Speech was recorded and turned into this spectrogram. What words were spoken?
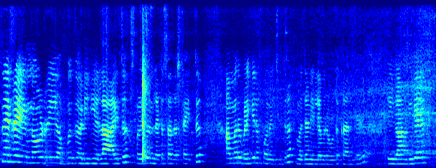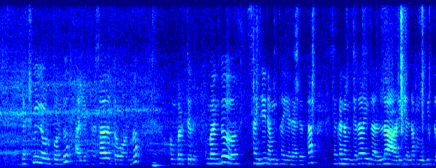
ಸ್ನೇಹಿತರೆ, ಈಗ ನೋಡ್ರಿ, ಹಬ್ಬದ ಅಡಿಗೆ ಎಲ್ಲ ಆಯಿತು. ಬೆಳಗ್ಗೆ ಒಂದು ಲೆಟರ್ಸ್ ಆದಷ್ಟು ಆಯಿತು. ಫೋನ್ ಹಚ್ಚಿದ್ರು. ಮಧ್ಯಾಹ್ನ ಇಲ್ಲೇ ಬರೋ ಊಟಕ್ಕೆ ಅಂತೇಳಿ. ಈಗ ಹಾಗೆ ಲಕ್ಷ್ಮಿ ನೋಡಿಕೊಂಡು ಅಲ್ಲಿ ಪ್ರಸಾದ ತೊಗೊಂಡು ಬರ್ತೀವಿ ಬಂದು ಸಂಜೆ ನಮ್ಮ ತಯಾರಿ ಆಗುತ್ತಾ ಯಾಕಂದ್ರೆ ನಮ್ಮದೆಲ್ಲ ಈಗ ಎಲ್ಲ ಅಡುಗೆ ಎಲ್ಲ ಮುಗೀತು.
